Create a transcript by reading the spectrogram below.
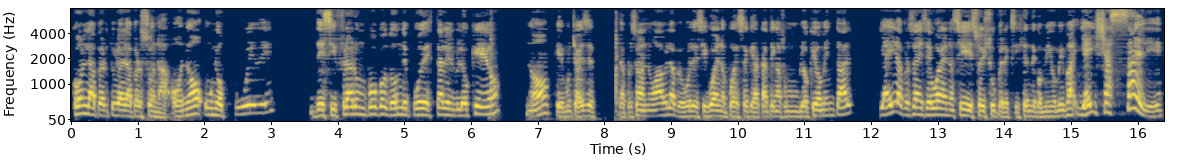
con la apertura de la persona o no, uno puede descifrar un poco dónde puede estar el bloqueo, ¿no? Que muchas veces la persona no habla, pero vos le decís, bueno, puede ser que acá tengas un bloqueo mental. Y ahí la persona dice, bueno, sí, soy súper exigente conmigo misma. Y ahí ya sale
